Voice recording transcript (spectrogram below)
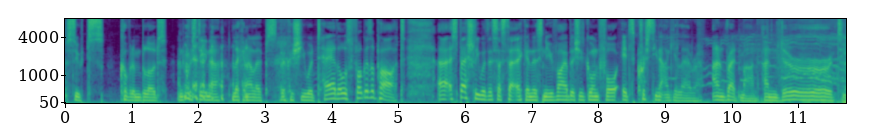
suits covered in blood, and Christina licking her lips because she would tear those fuckers apart. Uh, especially with this aesthetic and this new vibe that she's going for, it's Christina Aguilera and Redman and Dirrty.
